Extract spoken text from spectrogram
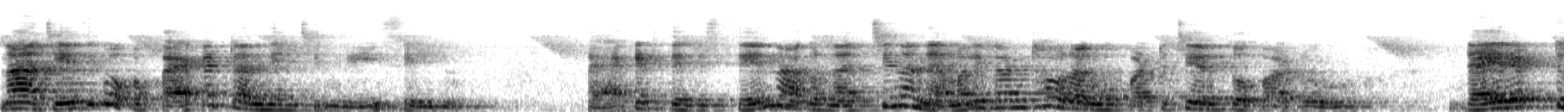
నా చేతికి ఒక ప్యాకెట్ అందించింది శైలు. ప్యాకెట్ తెరిస్తే నాకు నచ్చిన నెమలికంఠం రంగు పట్టు చీరతో పాటు డైరెక్ట్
